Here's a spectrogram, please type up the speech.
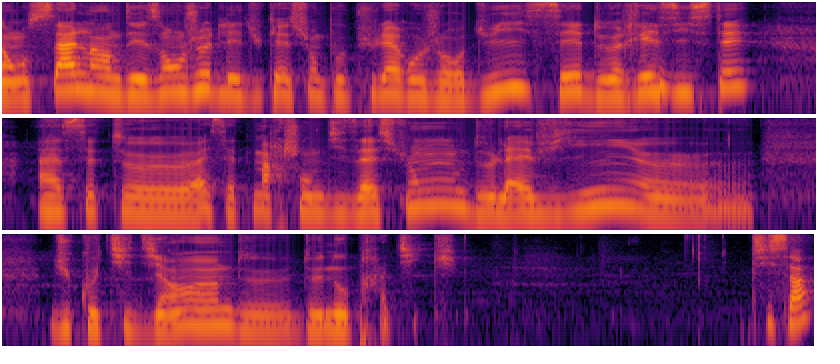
en ça, l'un des enjeux de l'éducation populaire aujourd'hui, c'est de résister à cette, à cette marchandisation de la vie, du quotidien, de, nos pratiques. Tissa?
